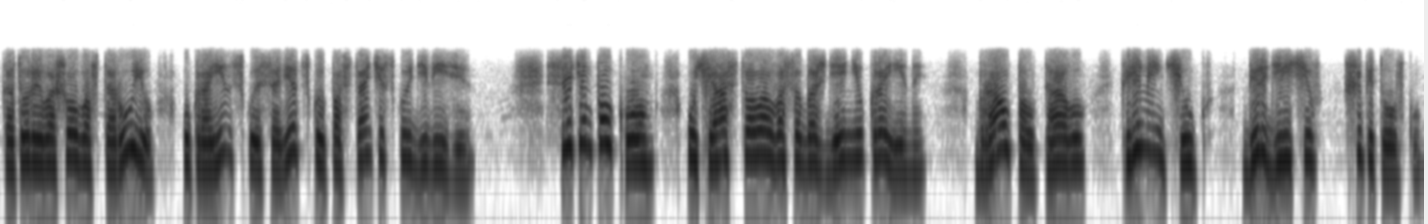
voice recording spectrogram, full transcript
который вошел во вторую украинскую советскую повстанческую дивизию. С этим полком участвовал в освобождении Украины, брал Полтаву, Кременчуг, Бердичев, Шепетовку.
